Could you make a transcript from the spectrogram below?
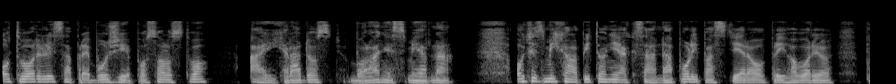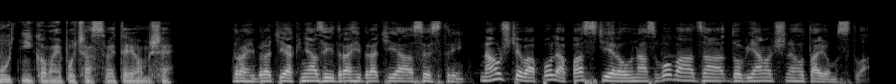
otvorili sa pre Božie posolstvo a ich radosť bola nesmierna. Otec Michal Pitoniak sa na poli pastierov prihovoril pútnikom aj počas Svetej Omše. Drahí bratia kňazi, drahí bratia a sestry, návšteva poľa pastierov nás vovádza do vianočného tajomstva.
